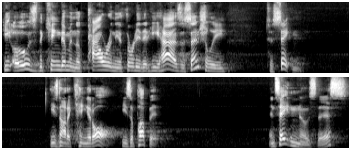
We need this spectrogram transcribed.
He owes the kingdom and the power and the authority that he has essentially to Satan. He's not a king at all, he's a puppet. And Satan knows this,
